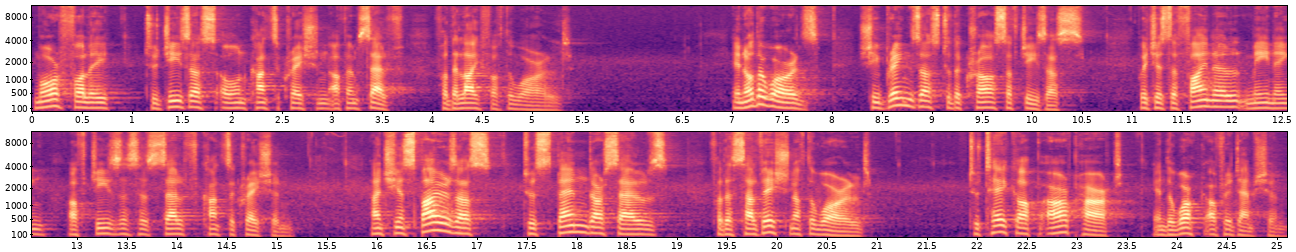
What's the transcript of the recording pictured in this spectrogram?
more fully to Jesus' own consecration of himself for the life of the world. In other words, she brings us to the cross of Jesus, which is the final meaning of Jesus' self consecration, and she inspires us to spend ourselves for the salvation of the world, to take up our part in the work of redemption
